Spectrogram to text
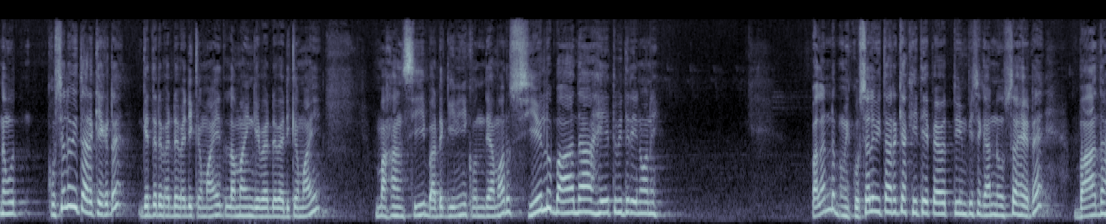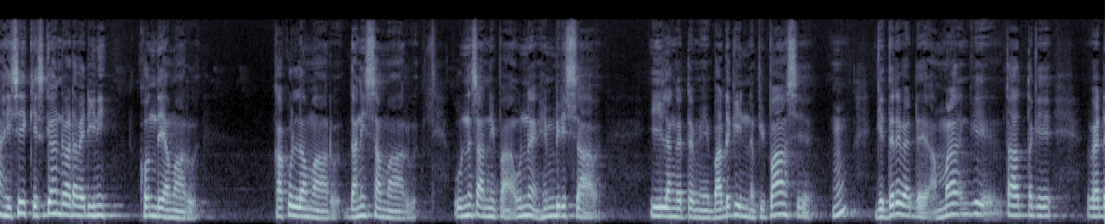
නමුත් කුසල විතරකයකට gedara වැඩ වැඩිකමයි, ළමයින්ගේ වැඩ වැඩිකමයි, මහන්සි, බඩගිනි, කොන්දේ අමාරු සියලු බාධා හේතු විදිහට එනවනේ. බලන්න මේ කුසල විතරකයක් හිතේ පැවැත්වීම පිස ගන්න උත්සාහයට බාධා හිසේ කෙස් ගන්න වඩා වැඩිනේ. කොන්දේ අමාරුව. කකුල් අමාරුව, දනිස් අමාරුව, උන්න සන්නිපා, උන්න හෙම්බිරිස්සාව. ඊළඟට මේ බඩගින්න පිපාසය ගෙදර වැඩ අම්මලාගේ තාත්තගේ වැඩ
